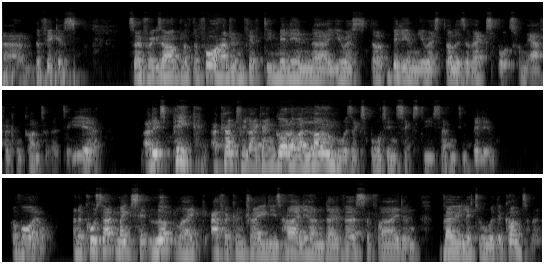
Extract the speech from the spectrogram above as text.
um, the figures. So, for example, of the 450 million uh, US billion US dollars of exports from the African continent a year, at its peak, a country like Angola alone was exporting 60, 70 billion of oil. And of course, that makes it look like African trade is highly undiversified and very little with the continent.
